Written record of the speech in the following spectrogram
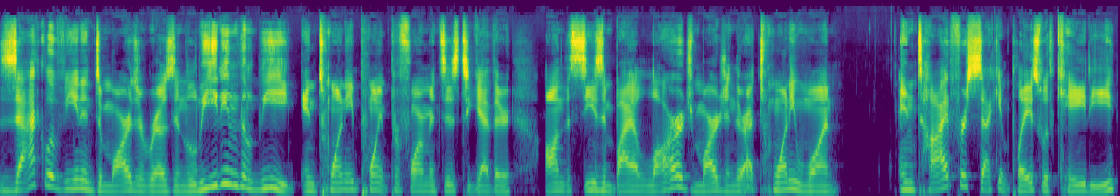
Zach LaVine and DeMar DeRozan leading the league in 20 point performances together on the season by a large margin. They're at 21 and tied for second place with KD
